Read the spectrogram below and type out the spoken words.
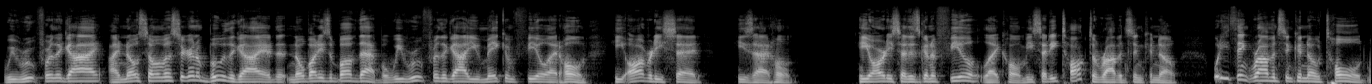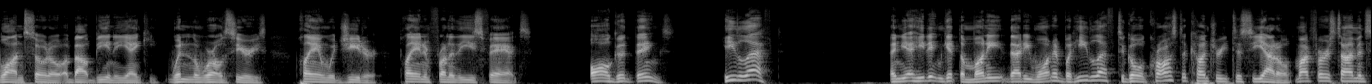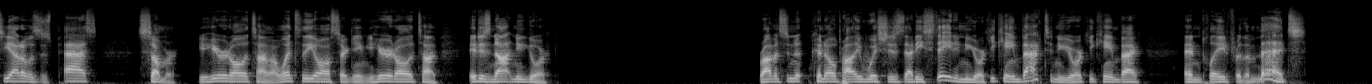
we root for the guy. I know some of us are going to boo the guy. Nobody's above that, but we root for the guy. You make him feel at home. He already said he's at home. He already said it's going to feel like home. He said he talked to Robinson Cano. What do you think Robinson Cano told Juan Soto about being a Yankee, winning the World Series, playing with Jeter, playing in front of these fans? All good things. He left. And yeah, he didn't get the money that he wanted, but he left to go across the country to Seattle. My first time in Seattle was this past summer. You hear it all the time. I went to the All Star game. You hear it all the time. It is not New York. Robinson Cano probably wishes that he stayed in New York. He came back to New York. He came back and played for the Mets.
